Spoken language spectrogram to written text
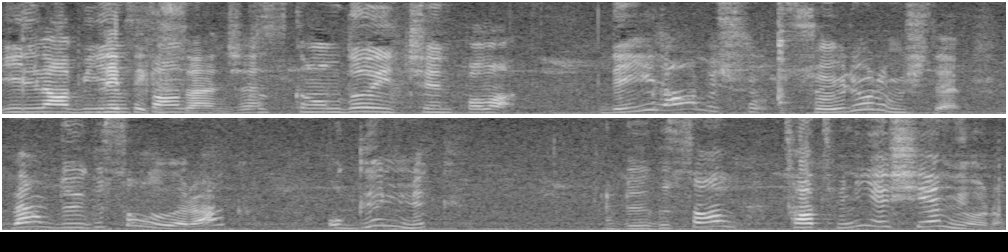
İlla bir Ne insan sence? kıskandığı için falan değil abi. Şu söylüyorum işte. Ben duygusal olarak o günlük duygusal tatmini yaşayamıyorum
